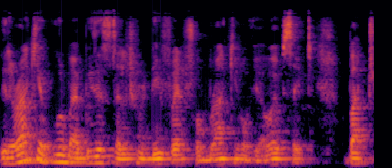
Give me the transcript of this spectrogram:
The ranking of Google My Business is a little different from ranking of your website, but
